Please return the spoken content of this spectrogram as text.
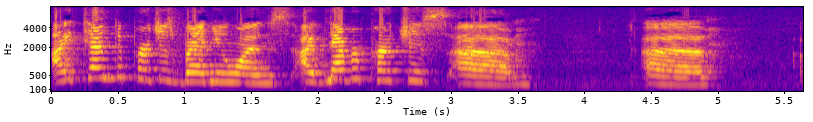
I tend to purchase brand new ones. I've never purchased um, uh, a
